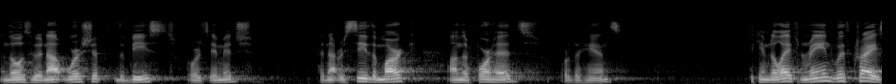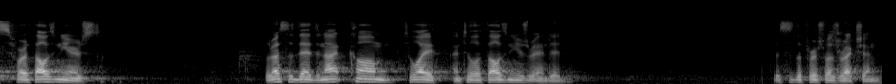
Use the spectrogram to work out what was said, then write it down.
and those who had not worshipped the beast or its image, had not received the mark on their foreheads or their hands, they came to life and reigned with Christ for a thousand years. The rest of the dead did not come to life until a thousand years were ended. This is the first resurrection.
